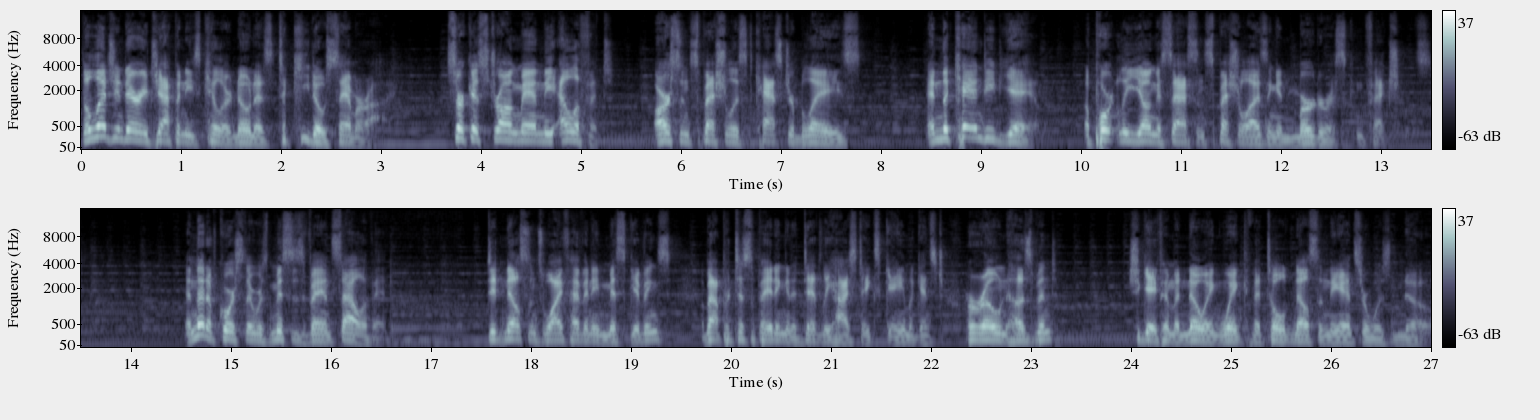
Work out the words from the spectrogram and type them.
the legendary Japanese killer known as Takedo Samurai, circus strongman the Elephant, arson specialist Castor Blaze, and the Candied Yam, a portly young assassin specializing in murderous confections. And then, of course, there was Mrs. Van Salivander. Did Nelson's wife have any misgivings about participating in a deadly high stakes game against her own husband? She gave him a knowing wink that told Nelson the answer was no.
